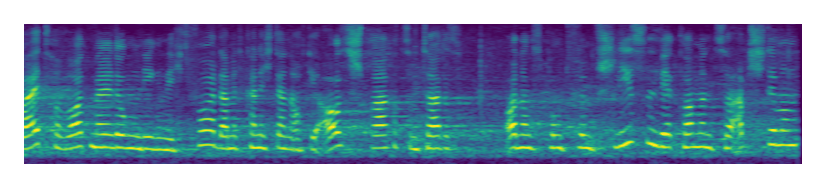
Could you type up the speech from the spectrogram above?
Weitere Wortmeldungen liegen nicht vor. Damit kann ich dann auch die Aussprache zum Tagesordnungspunkt 5 schließen. Wir kommen zur Abstimmung.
